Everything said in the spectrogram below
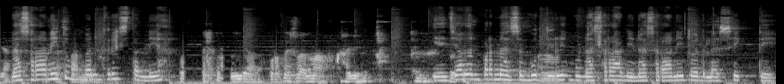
ya. Nasrani itu bukan ya. Kristen ya. Iya, Protestan maaf ya. Ya jangan pernah sebut dirimu Nasrani. Nasrani itu adalah sekte.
